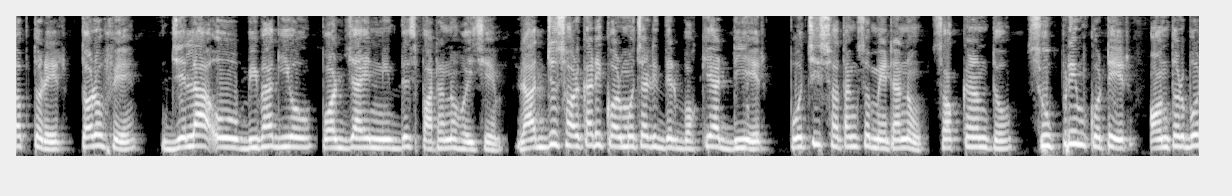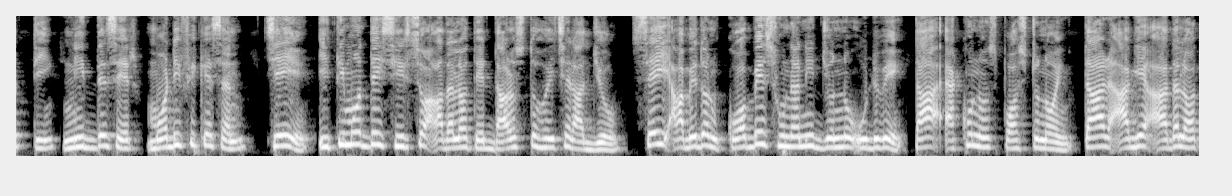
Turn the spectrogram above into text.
দপ্তরের তরফে জেলা ও বিভাগীয় পর্যায়ে নির্দেশ পাঠানো হয়েছে। রাজ্য সরকারি কর্মচারীদের বকেয়া ডি এর পঁচিশ শতাংশ মেটানো সংক্রান্ত সুপ্রিম কোর্টের অন্তর্বর্তী নির্দেশের মডিফিকেশন চেয়ে ইতিমধ্যেই শীর্ষ আদালতের দ্বারস্থ হয়েছে রাজ্য। সেই আবেদন কবে শুনানির জন্য উঠবে তা এখনও স্পষ্ট নয়। তার আগে আদালত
